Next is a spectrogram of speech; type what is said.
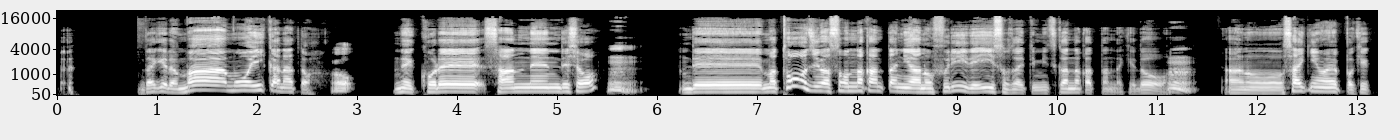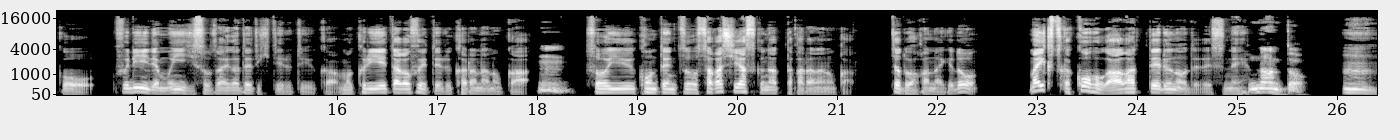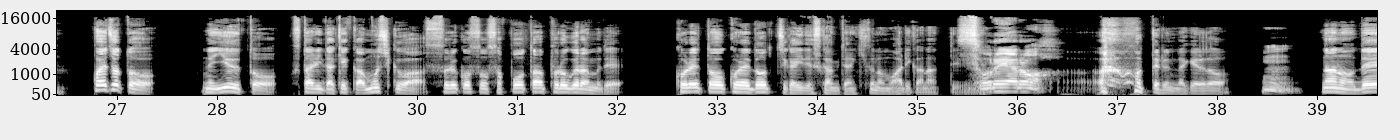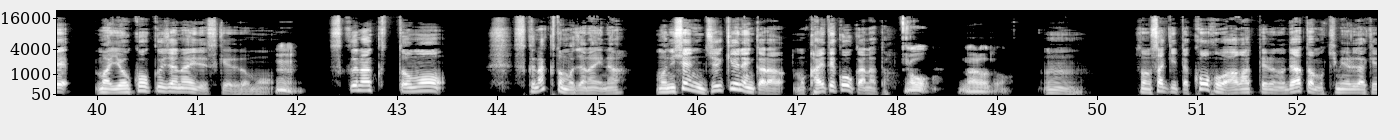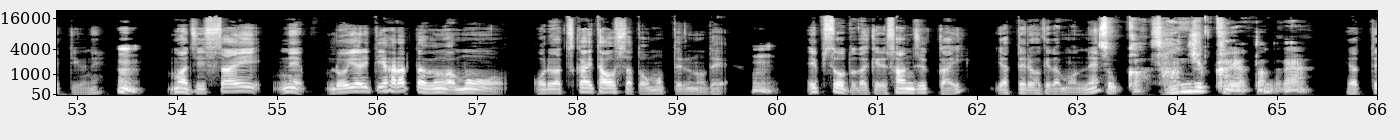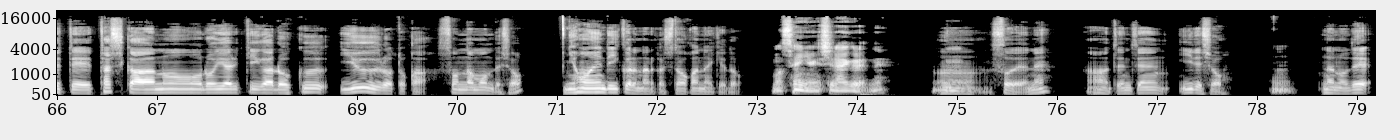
だけど、まあ、もういいかなと。お、ね、これ3年でしょ？うん。で、まあ当時はそんな簡単にあのフリーでいい素材って見つかんなかったんだけど、うん。あの、最近はやっぱ結構フリーでもいい素材が出てきているというか、まあクリエイターが増えてるからなのか、うん。そういうコンテンツを探しやすくなったからなのか、ちょっとわかんないけど、まあ、いくつか候補が上がっているのでですね。なんと。うん。これちょっと、ね、ゆうと二人だけか、もしくは、それこそサポータープログラムでこれとこれどっちがいいですかみたいな聞くのもありかなっていう、ね。それやろ 思ってるんだけれど。う。うん。なので、まあ予告じゃないですけれども、うん。少なくとも、少なくともじゃないな。もう2019年からもう変えてこうかなと。お、なるほど。うん。そのさっき言った候補は上がってるので、あとはもう決めるだけっていうね。うん。まあ実際ね、ロイヤリティ払った分はもう、俺は使い倒したと思ってるので、うん。エピソードだけで30回やってるわけだもんね。そっか。30回やったんだね。やってて、確かあの、ロイヤリティが6ユーロとか、そんなもんでしょ？日本円でいくらになるかちょっとわかんないけど。まあ、1000円しないぐらいね。うん、そうだよね。ああ、全然いいでしょうん。う。なので、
